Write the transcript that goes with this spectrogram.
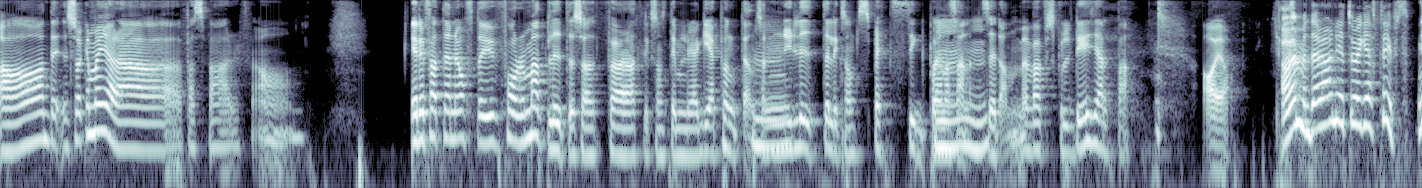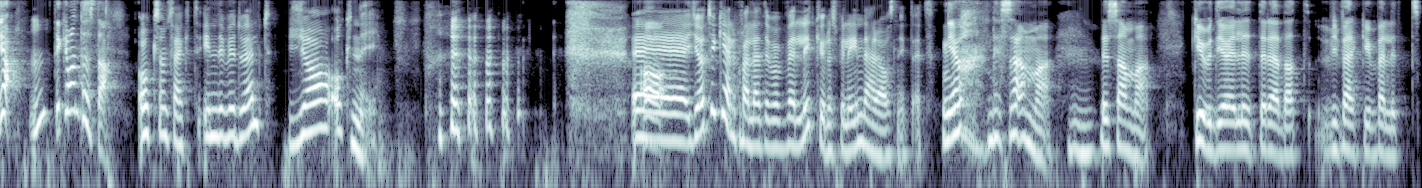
Ja, det, så kan man göra, fast varför? Ja. Är det för att den är ofta ju formad lite så för att liksom stimulera G-punkten? Så den är ju lite liksom spetsig på ena sidan. Men varför skulle det hjälpa? Ja, ja. Ja, men där har ni ett orgasmtips. Ja, Mm. det kan man testa. Och som sagt, individuellt, ja och nej. Ja. eh, jag tycker i alla fall att det var väldigt kul att spela in det här avsnittet. Ja, detsamma. Mm. Detsamma. Gud, jag är lite rädd att vi verkar ju väldigt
